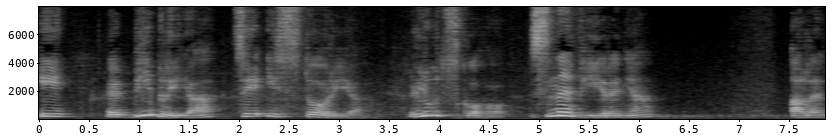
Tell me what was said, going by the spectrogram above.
І е, Біблія це історія людського зневірення, але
